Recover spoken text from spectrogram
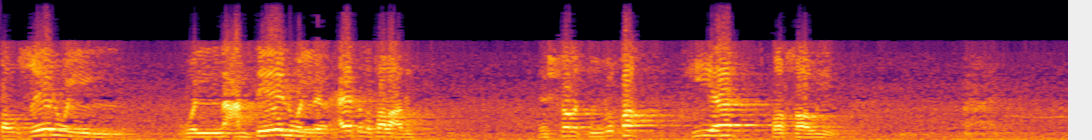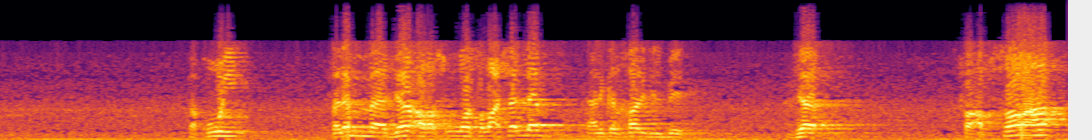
توصيل وال والنعمتين والحاجات اللي طالعة دي. اشترت الرقى فيها تصاوير. تقول فلما جاء رسول الله صلى الله عليه وسلم يعني كان خارج البيت جاء فأبصرها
